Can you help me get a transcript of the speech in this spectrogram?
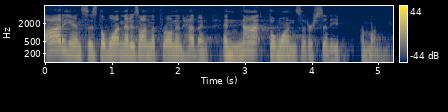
audience is the one that is on the throne in heaven and not the ones that are sitting among you.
